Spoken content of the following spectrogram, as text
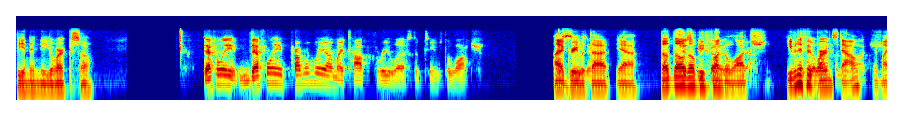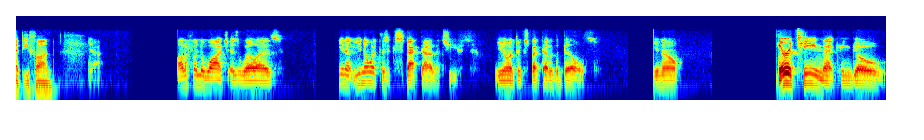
being in New York. So definitely, definitely, probably on my top three list of teams to watch. I agree season. with that. Yeah, they'll they'll, they'll be fun to watch. Yeah. Even if it burns down, it might be fun. Yeah, a lot of fun to watch, as well as you know, you know what to expect out of the Chiefs. You know what to expect out of the Bills. You know, they're a team that can go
